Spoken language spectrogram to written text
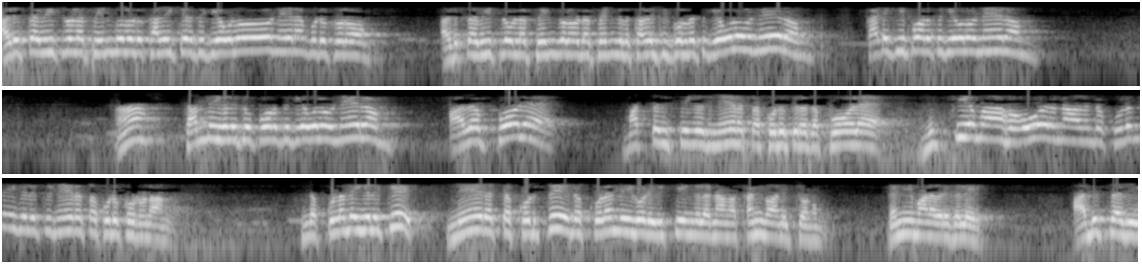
அடுத்த வீட்டில் உள்ள பெண்களோடு கதைக்கிறதுக்கு எவ்வளவு நேரம் கொடுக்கிறோம்? அடுத்த வீட்டில் உள்ள பெண்களோட பெண்கள் கதைச்சு கொள்றதுக்கு எவ்வளவு நேரம்? கடைக்கு போறதுக்கு எவ்வளவு நேரம்? சந்தைகளுக்கு போறதுக்கு எவ்வளவு நேரம்? அதை போல மற்ற விஷயங்களுக்கு நேரத்தை கொடுக்கறத போல முக்கியமாக ஒவ்வொரு நாள் இந்த குழந்தைகளுக்கு நேரத்தை கொடுக்கணும் நாங்க. இந்த குழந்தைகளுக்கு நேரத்தை கொடுத்து இந்த குழந்தைகளுடைய விஷயங்களை நாங்க கண்காணிக்கணும். கண்ணியமானவர்களே அடுத்தது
